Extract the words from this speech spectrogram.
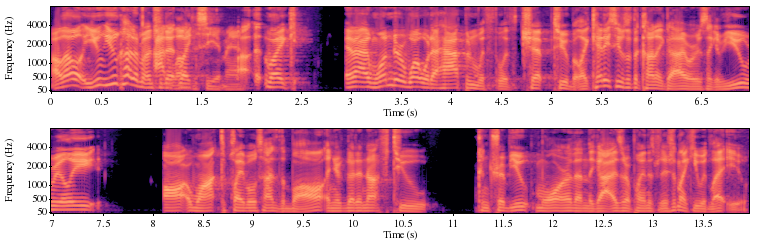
Although you you kind of mentioned I'd it like to see it, man. uh, like, and I wonder what would have happened with with Chip too. But like Kenny seems like the kind of guy where he's like if you really are, want to play both sides of the ball and you're good enough to contribute more than the guys that are playing this position, like he would let you.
